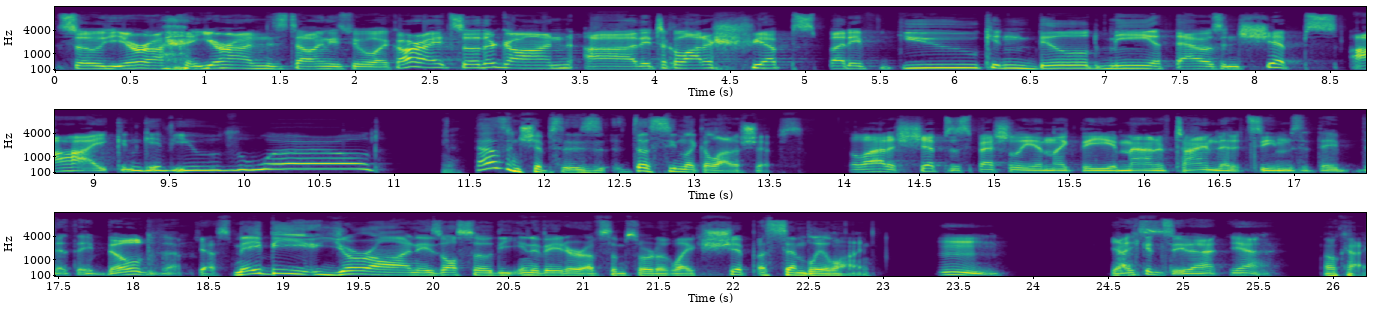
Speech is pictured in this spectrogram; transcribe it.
So Euron Euron is telling these people like, all right, so they're gone. Uh, they took a lot of ships, but if you can build me a thousand ships, I can give you the world. A Thousand ships is does seem like a lot of ships. a lot of ships, especially in like the amount of time that it seems that they that they build them. Yes. Maybe Euron is also the innovator of some sort of like ship assembly line. Mm, I can see that. Yeah. Okay.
